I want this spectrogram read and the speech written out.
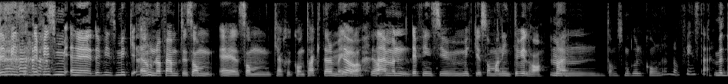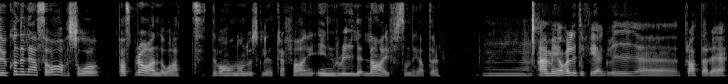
det, finns, det, finns, eh, det finns mycket, 150 som, eh, som kanske kontaktar mig ja, då. Ja. Nej, men det finns ju mycket som man inte vill ha. Nej. Men de små guldkornen, de finns där. Men du kunde läsa av så pass bra ändå att det var honom du skulle träffa in real life, som det heter. Mm, nej, men jag var lite feg. Vi eh, pratade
